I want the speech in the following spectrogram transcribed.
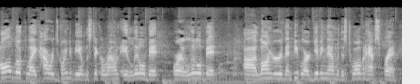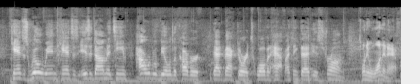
all look like Howard's going to be able to stick around a little bit or a little bit uh, longer than people are giving them with this 12 and a half spread. Kansas will win. Kansas is a dominant team. Howard will be able to cover that back door at 12 and a half. I think that is strong. 21 and a half.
